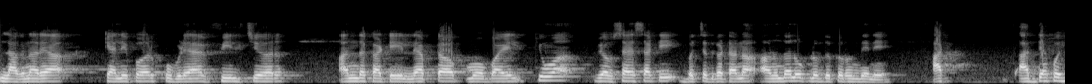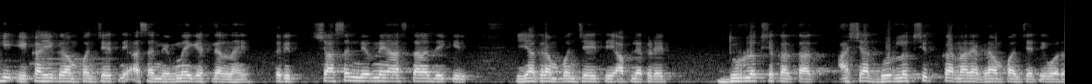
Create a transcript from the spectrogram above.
लागणाऱ्या कॅलिपर कुबड्या व्हीलचेअर अंधकाटे लॅपटॉप मोबाईल किंवा व्यवसायासाठी बचत गटांना अनुदान उपलब्ध करून देणे. आत अद्यापही एकाही ग्रामपंचायतने असा निर्णय घेतलेला नाही. तरी शासन निर्णय असताना देखील या ग्रामपंचायती आपल्याकडे दुर्लक्ष करतात. अशा दुर्लक्षित करणाऱ्या ग्रामपंचायतीवर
